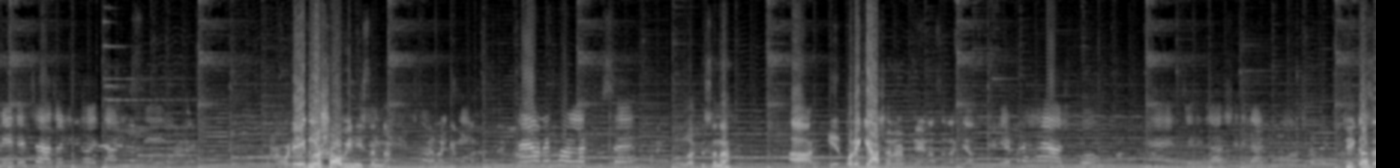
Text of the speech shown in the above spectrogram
মেয়েদের যা হয় তা নিছি। মোটামুটি এগুলো সবই নিছেন না। হ্যাঁ অনেক ভালো লাগতেছে। অনেক ভালো লাগতেছে না? আর এরপরে কি আসার প্ল্যান আছে নাকি আজকে? এরপরে হ্যাঁ আসব। হ্যাঁ যেদিন সেদিন আসব। ঠিক আছে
